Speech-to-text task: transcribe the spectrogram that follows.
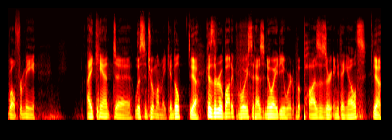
Well, for me, I can't uh, listen to them on my Kindle Yeah. because the robotic voice that has no idea where to put pauses or anything else. Yeah.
